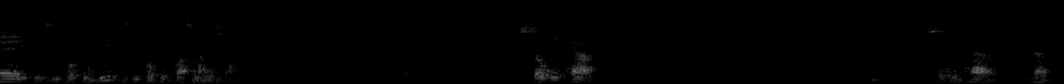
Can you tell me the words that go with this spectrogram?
A is equal to D is equal to plus minus 1. So we have so we have that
